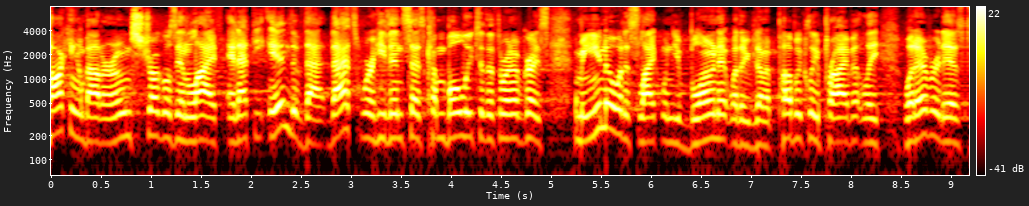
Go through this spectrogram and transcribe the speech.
talking about our own struggles in life. And at the end of that, that's where he then says, Come boldly to the throne of grace. I mean, you know what it's like when you've blown it, whether you've done it publicly, privately, whatever it is.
